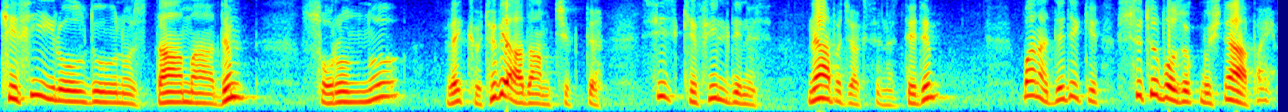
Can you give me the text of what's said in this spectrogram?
kefil olduğunuz damadım sorunlu ve kötü bir adam çıktı. Siz kefildiniz, ne yapacaksınız dedim. Bana dedi ki, sütü bozukmuş ne yapayım?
